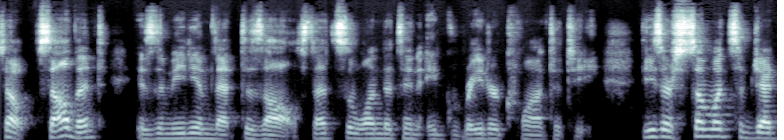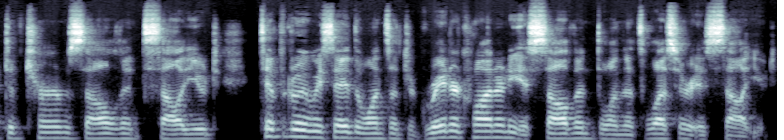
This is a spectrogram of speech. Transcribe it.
So solvent is the medium that dissolves. That's the one that's in a greater quantity. These are somewhat subjective terms, solvent, solute. Typically we say the ones that's a greater quantity is solvent, the one that's lesser is solute.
